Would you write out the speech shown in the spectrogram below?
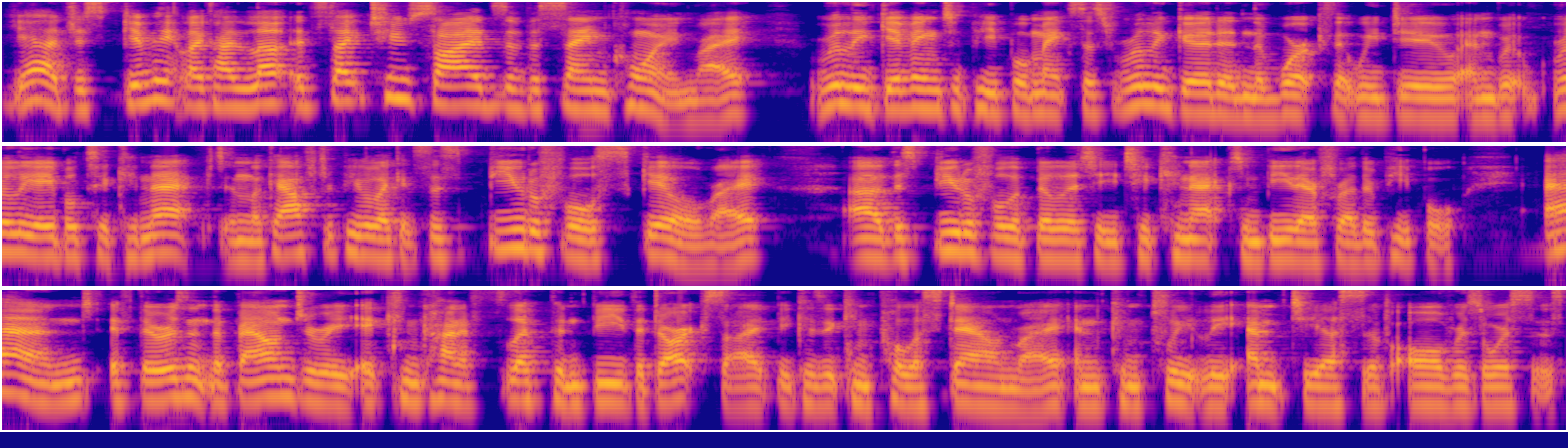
yeah, just giving like I love. It's like two sides of the same coin, right? Really giving to people makes us really good in the work that we do, and we're really able to connect and look after people. Like it's this beautiful skill, right? Uh, this beautiful ability to connect and be there for other people. And if there isn't the boundary, it can kind of flip and be the dark side because it can pull us down, right? And completely empty us of all resources.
